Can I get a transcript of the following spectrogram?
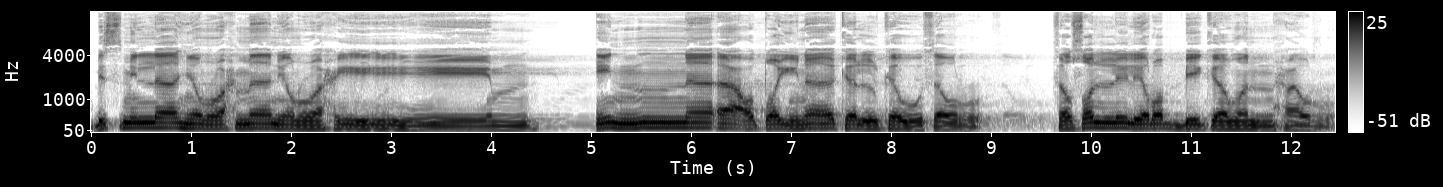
بسم الله الرحمن الرحيم. إنا أعطيناك الكوثر فصل لربك وانحر.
